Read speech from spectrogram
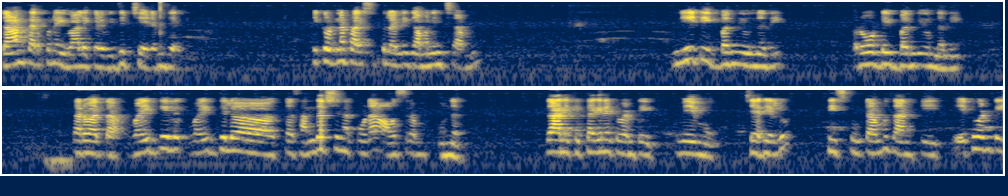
దాని తరఫున ఇవాళ ఇక్కడ విజిట్ చేయడం జరిగింది. ఇక్కడ ఉన్న పరిస్థితులన్నీ గమనించాము. నీటి ఇబ్బంది ఉన్నది రోడ్డు ఇబ్బంది ఉన్నది తర్వాత వైద్యులు వైద్యుల యొక్క సందర్శన కూడా అవసరం ఉన్నది. దానికి తగినటువంటి మేము చర్యలు తీసుకుంటాము. దానికి ఎటువంటి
